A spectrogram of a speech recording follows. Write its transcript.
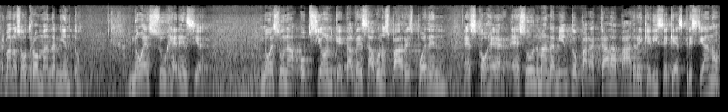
Hermanos, otro mandamiento no es sugerencia, no es una opción que tal vez algunos padres pueden escoger, es un mandamiento para cada padre que dice que es cristiano,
